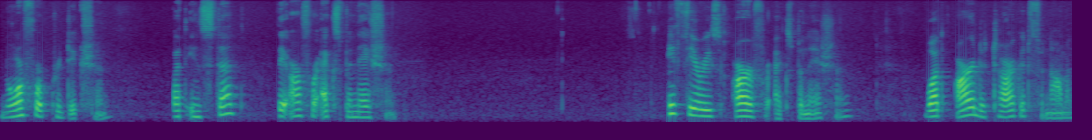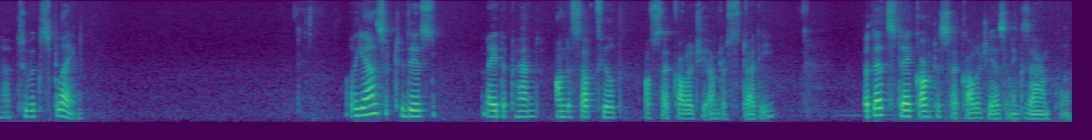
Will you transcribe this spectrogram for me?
nor for prediction, but instead they are for explanation. If theories are for explanation, what are the target phenomena to explain? Well, the answer to this may depend on the subfield of psychology under study, but let's take cognitive psychology as an example.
